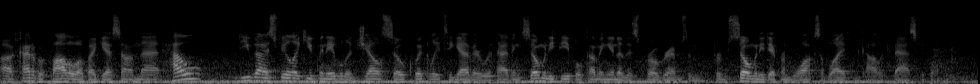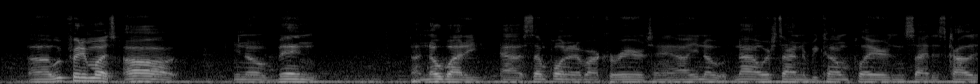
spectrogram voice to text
Uh, kind of a follow up, I guess, on that. How do you guys feel like you've been able to gel so quickly together with having so many people coming into this program from, from so many different walks of life in college basketball? Uh, we pretty much all, you know, been nobody at some point of our careers, and uh, you know now we're starting to become players inside this college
